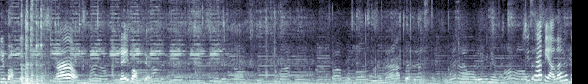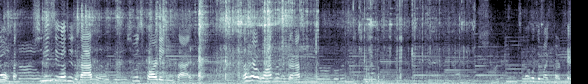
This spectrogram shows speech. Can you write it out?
You bumped it. Oh, They bumped it. she's happy. I let her go, but she needs to go to the bathroom. She was farting inside. Let her walk on the grass. Oh, look at my card. Hi.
